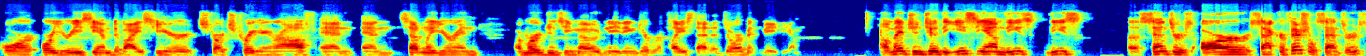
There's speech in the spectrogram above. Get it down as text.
or or your ECM device here starts triggering off and and suddenly you're in emergency mode needing to replace that adsorbent media. I'll mention too the ECM these these sensors are sacrificial sensors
